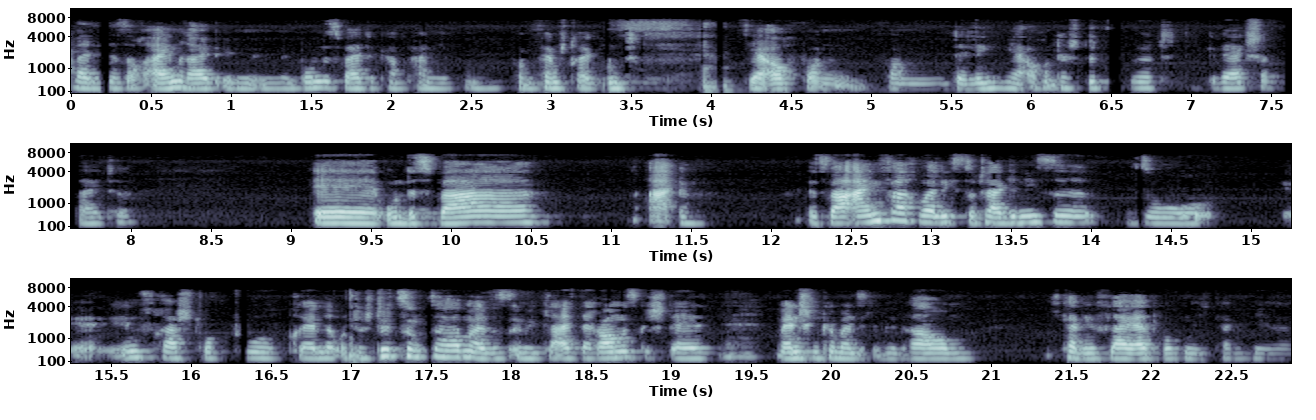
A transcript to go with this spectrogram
weil sich das auch einreiht in, in eine bundesweite Kampagne von, von Femstreik und ja auch von, von der Linken ja auch unterstützt wird, die Gewerkschaftsseite. Äh, und es war, äh, es war einfach, weil ich es total genieße, so infrastrukturelle Unterstützung zu haben. Also es ist irgendwie klar, ist, der Raum ist gestellt, Menschen kümmern sich um den Raum, ich kann den Flyer drucken, ich kann hier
